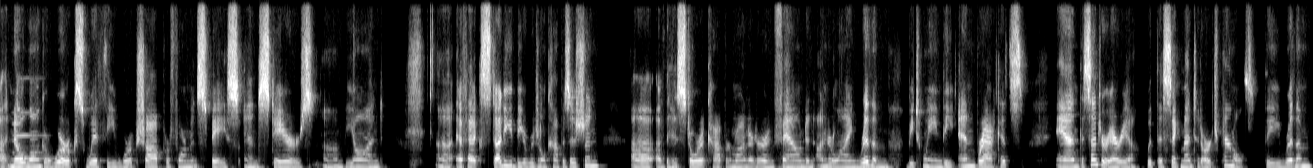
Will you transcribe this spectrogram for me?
uh, no longer works with the workshop performance space and stairs um, beyond. Uh, FX studied the original composition uh, of the historic copper monitor and found an underlying rhythm between the end brackets and the center area with the segmented arch panels. The rhythm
